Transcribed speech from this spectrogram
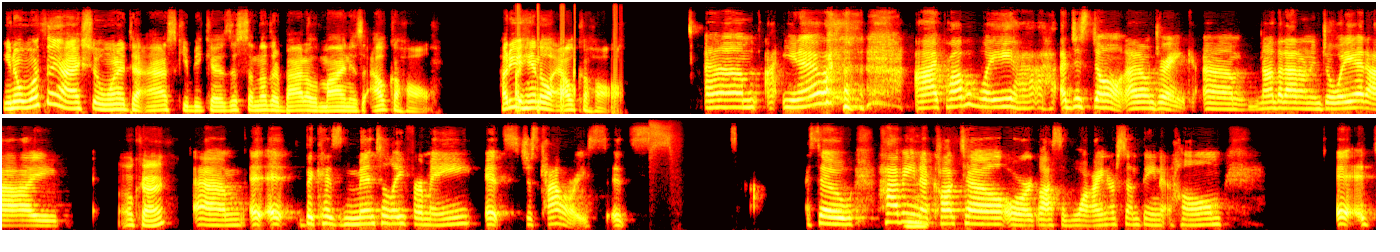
you know, one thing I actually wanted to ask you because this is another battle of mine is alcohol. How do you handle alcohol? Um, you know, I probably I just don't. I don't drink. Um, not that I don't enjoy it. I okay. Um, it, it because mentally for me, it's just calories. It's so having mm-hmm. a cocktail or a glass of wine or something at home. It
